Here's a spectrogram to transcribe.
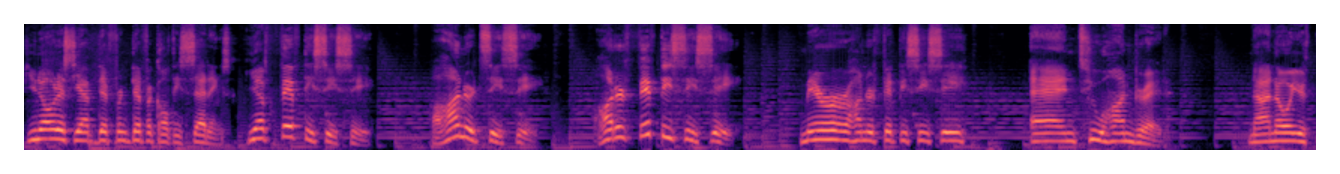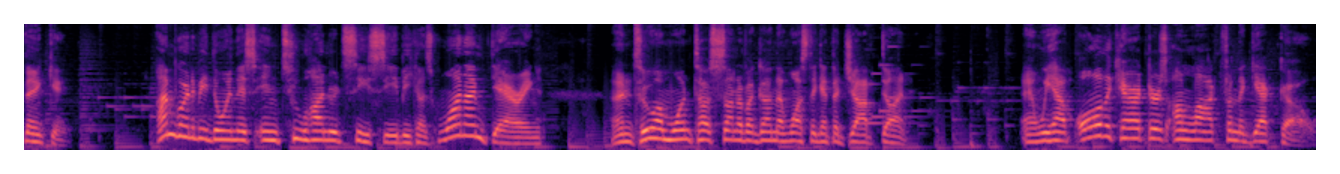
you notice, you have different difficulty settings. You have 50cc, 100cc, 150cc, mirror 150cc, and 200. Now I know what you're thinking. I'm going to be doing this in 200cc because one, I'm daring, and two, I'm one tough son of a gun that wants to get the job done. And we have all the characters unlocked from the get-go,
